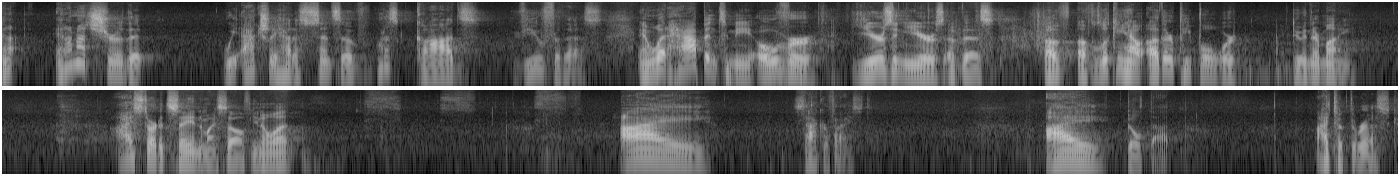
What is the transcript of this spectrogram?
And, I, and I'm not sure that we actually had a sense of what is God's view for this. And what happened to me over years and years of this, of, of looking how other people were doing their money, I started saying to myself, you know what? I sacrificed. I built that. I took the risk.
